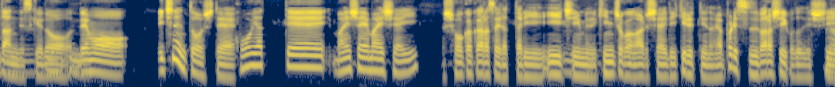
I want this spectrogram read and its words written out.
たんですけど、でも、一年通して、こうやって毎試合毎試合、昇格争いだったり、いいチームで緊張感がある試合できるっていうのはやっぱり素晴らしいことですしね。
